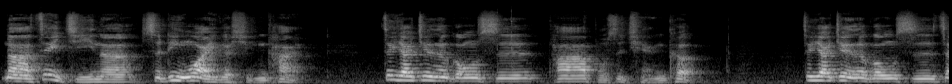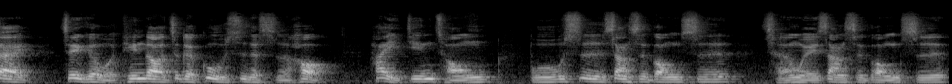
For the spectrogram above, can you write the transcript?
那这集呢是另外一个形态。这家建设公司它不是前客。这家建设公司在这个我听到这个故事的时候，它已经从不是上市公司成为上市公司。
